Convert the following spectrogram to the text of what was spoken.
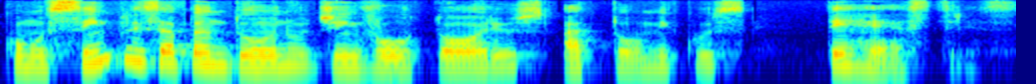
como simples abandono de envoltórios atômicos terrestres.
